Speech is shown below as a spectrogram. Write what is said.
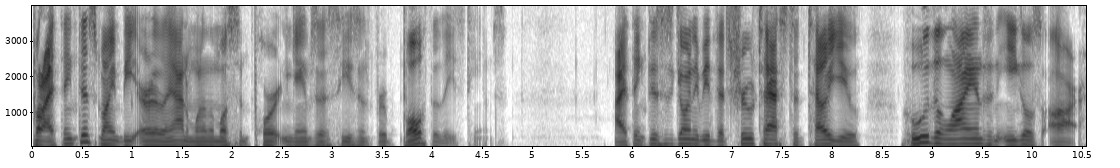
but I think this might be early on one of the most important games of the season for both of these teams. I think this is going to be the true test to tell you who the Lions and Eagles are.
